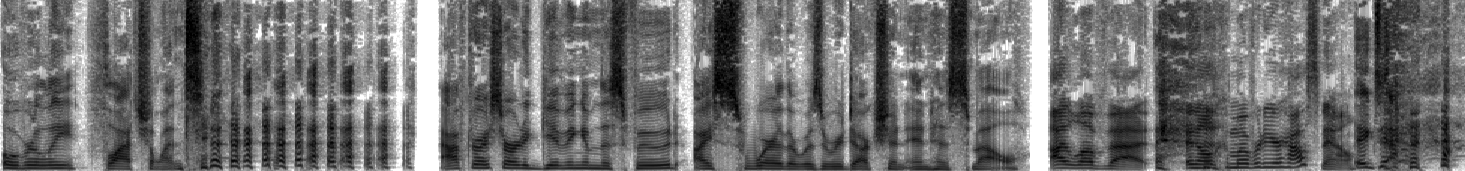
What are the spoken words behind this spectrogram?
overly flatulent. After I started giving him this food, I swear there was a reduction in his smell. I love that. And I'll come over to your house now. Exactly.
